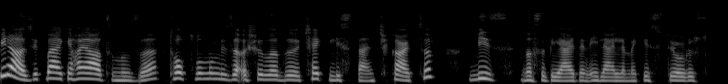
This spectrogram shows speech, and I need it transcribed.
birazcık belki hayatımızı toplumun bize aşıladığı checklist'ten çıkartıp biz nasıl bir yerden ilerlemek istiyoruz,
